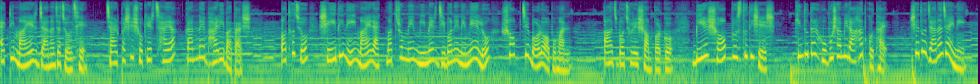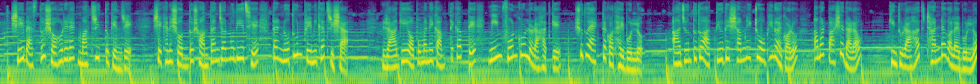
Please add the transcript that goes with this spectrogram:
একটি মায়ের জানাজা চলছে। চারপাশে শোকের ছায়া, কান্নায় ভারী বাতাস। অথচ সেই দিনেই মায়ের একমাত্র মেয়ে মিমের জীবনে নেমে এলো সবচেয়ে বড় অপমান। পাঁচ বছরের সম্পর্ক, বিয়ের সব প্রস্তুতি শেষ। কিন্তু তার হবু স্বামী রাহাত কোথায়? সে তো জানা যায়নি। সেই ব্যস্ত শহরের এক মাতৃত্ব কেন্দ্রে। সেখানে সদ্য সন্তান জন্ম দিয়েছে তার নতুন প্রেমিকা তৃষা। রাগে অপমানে কাঁপতে কাঁপতে মিম ফোন করল রাহাতকে। শুধু একটা কথাই বলল, আজ অন্তত আত্মীয়দের সামনে একটু অভিনয় করো, আমার পাশে দাঁড়াও। কিন্তু রাহাত ঠান্ডা গলায় বলল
